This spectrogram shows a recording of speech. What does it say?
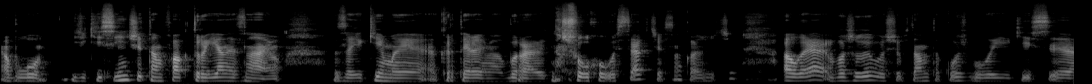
або якісь інші там фактори, я не знаю за якими критеріями обирають на шоу холостяк, чесно кажучи. Але важливо, щоб там також була якісь, е,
